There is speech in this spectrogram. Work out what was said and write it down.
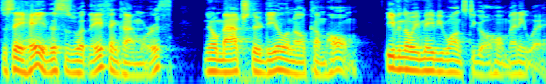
to say, hey, this is what they think I'm worth. You know, match their deal and I'll come home, even though he maybe wants to go home anyway.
